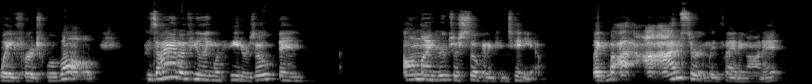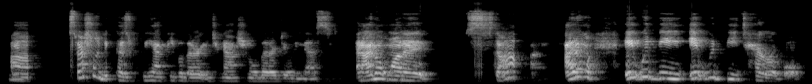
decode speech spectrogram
way for it to evolve. Because I have a feeling when theaters open, online groups are still going to continue. Like I, I'm certainly planning on it, Yeah. um, especially because we have people that are international that are doing this, and I don't want to stop. I don't. It would be it would be terrible.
